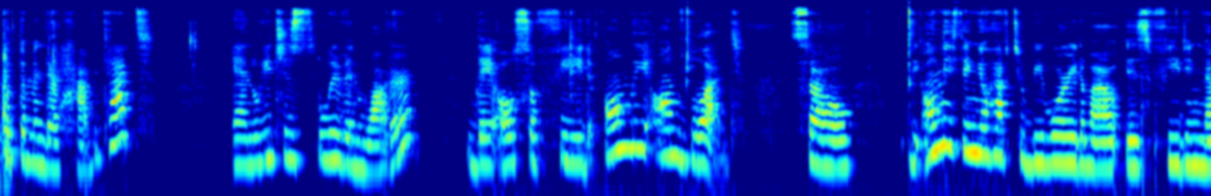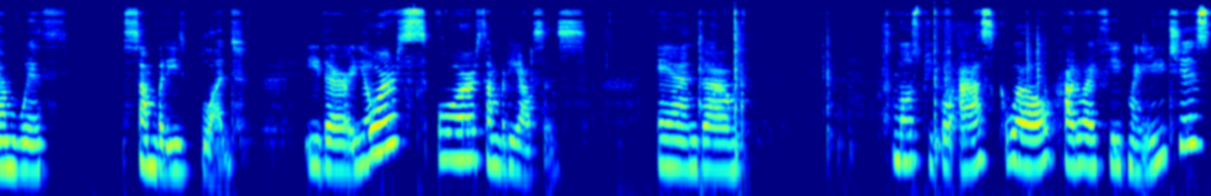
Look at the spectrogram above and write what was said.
put them in their habitat. And leeches live in water. They also feed only on blood. So the only thing you'll have to be worried about is feeding them with somebody's blood, either yours or somebody else's. And um, most people ask, well, how do I feed my leeches?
